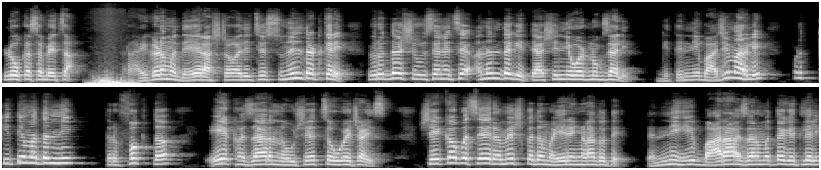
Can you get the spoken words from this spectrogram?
लोकसभेचा. रायगडमध्ये राष्ट्रवादीचे सुनील तटकरे विरुद्ध शिवसेनेचे अनंत गीते अशी निवडणूक झाली. गीतेंनी बाजी मारली पण किती मतांनी? तर फक्त एक हजार नऊशे चव्वेचाळीस. शेकापचे रमेश कदम हे रिंगणात होते. त्यांनीही बारा हजार मतं घेतलेली.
